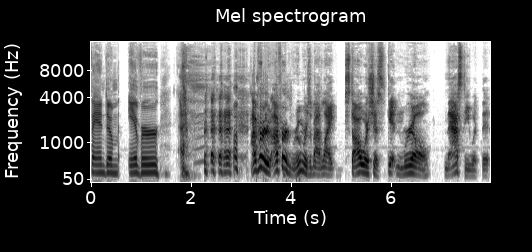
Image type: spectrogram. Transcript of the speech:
fandom ever. I've heard I've heard rumors about like Star Wars just getting real nasty with it.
